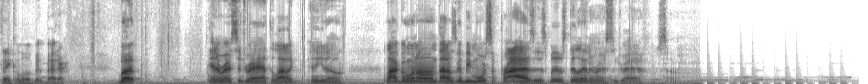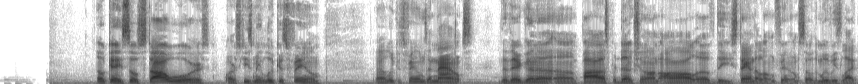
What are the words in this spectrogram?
think a little bit better. But interesting draft. A lot of you know, a lot going on. Thought it was gonna be more surprises, but it was still an interesting draft. So. Okay, so Star Wars, or excuse me, Lucasfilm, uh, Lucasfilms announced that they're gonna um, pause production on all of the standalone films. So the movies like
